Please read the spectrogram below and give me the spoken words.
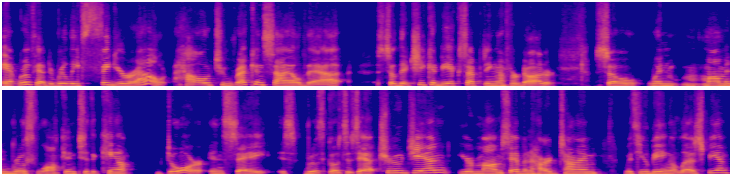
Aunt Ruth had to really figure out how to reconcile that so that she could be accepting of her daughter. So when mom and Ruth walk into the camp door and say, is, Ruth goes, Is that true, Jan? Your mom's having a hard time with you being a lesbian?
